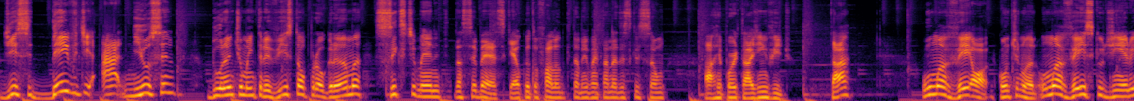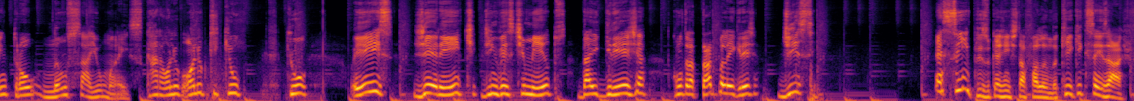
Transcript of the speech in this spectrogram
disse David A. Nielsen durante uma entrevista ao programa 60 Minutes da CBS, que é o que eu tô falando, que também vai estar na descrição a reportagem em vídeo, tá? Uma vez, ó, continuando, uma vez que o dinheiro entrou, não saiu mais. Cara, olha, olha o que, que o, que o ex-gerente de investimentos da igreja, contratado pela igreja, disse. É simples o que a gente está falando aqui. O que, que vocês acham?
